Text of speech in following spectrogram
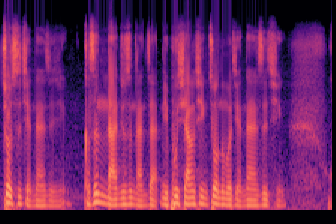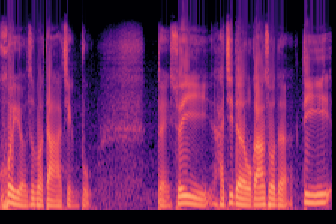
就是简单的事情。可是难就是难在你不相信做那么简单的事情会有这么大的进步。对，所以还记得我刚刚说的第一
